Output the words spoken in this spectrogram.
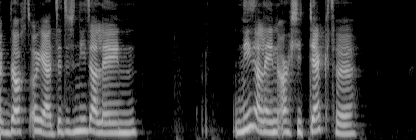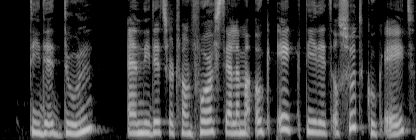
ik dacht, oh ja, dit is niet alleen, niet alleen architecten die dit doen en die dit soort van voorstellen, maar ook ik die dit als zoetekoek eet,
